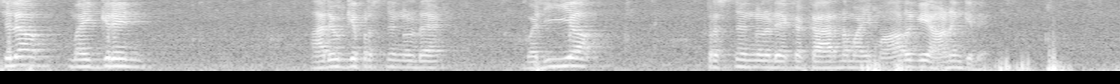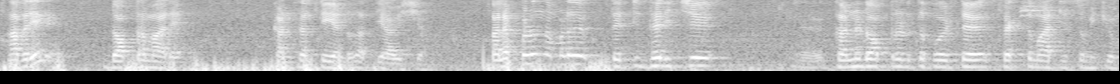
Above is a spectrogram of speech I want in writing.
ചില മൈഗ്രെയിൻ ആരോഗ്യ പ്രശ്നങ്ങളുടെ വലിയ പ്രശ്നങ്ങളുടെയൊക്കെ കാരണമായി മാറുകയാണെങ്കിൽ അവർ ഡോക്ടർമാരെ കൺസൾട്ട് ചെയ്യേണ്ടത് അത്യാവശ്യം. പലപ്പോഴും നമ്മൾ തെറ്റിദ്ധരിച്ച് കണ്ണ് ഡോക്ടറെ അടുത്ത് പോയിട്ട് സ്പെക്സ് മാറ്റി ശ്രമിക്കും.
